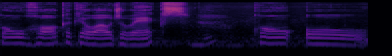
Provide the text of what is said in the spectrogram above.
com o Roca, que é o Audio X, com o.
